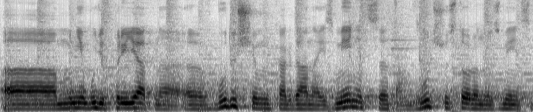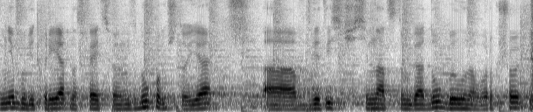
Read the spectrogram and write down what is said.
Э, Мне будет приятно э, в будущем, когда она изменится, там, в лучшую сторону изменится, мне будет приятно сказать своим внукам, что я э, в 2017 году был на воркшопе.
